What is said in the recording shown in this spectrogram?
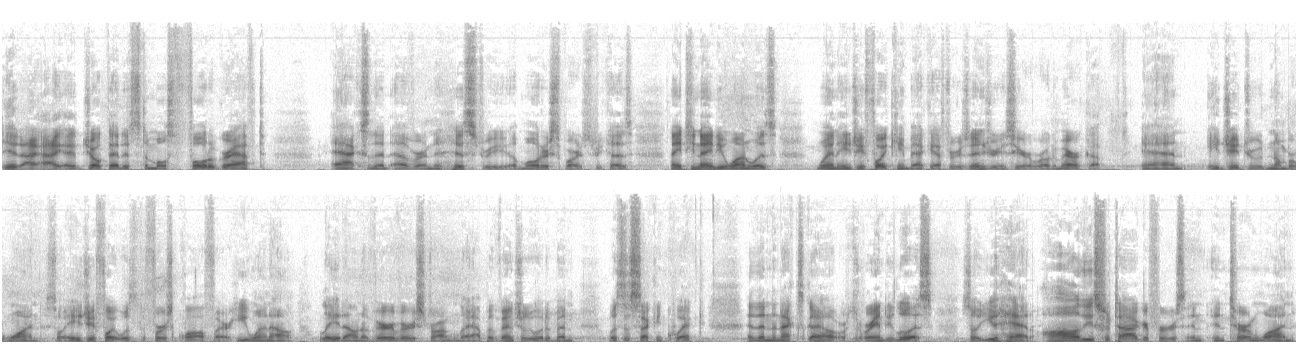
it. I, I, joke that it's the most photographed accident ever in the history of motorsports because 1991 was when AJ Foyt came back after his injuries here at Road America, and AJ drew number one. So AJ Foyt was the first qualifier. He went out, laid down a very very strong lap. Eventually would have been was the second quick, and then the next guy out was Randy Lewis. So you had all these photographers in in turn one.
